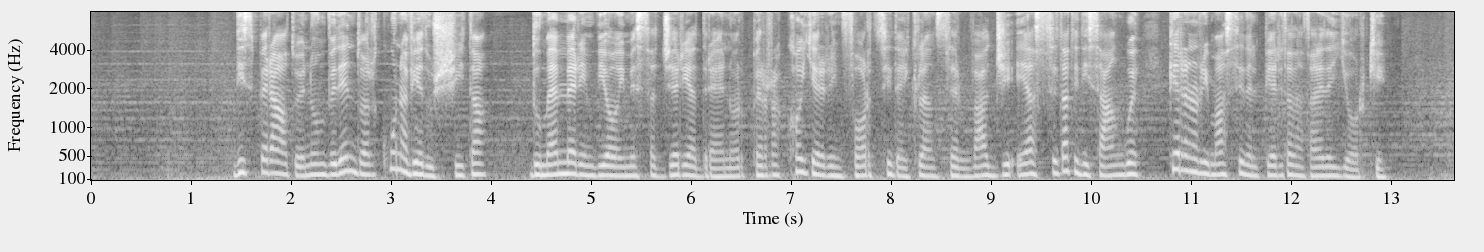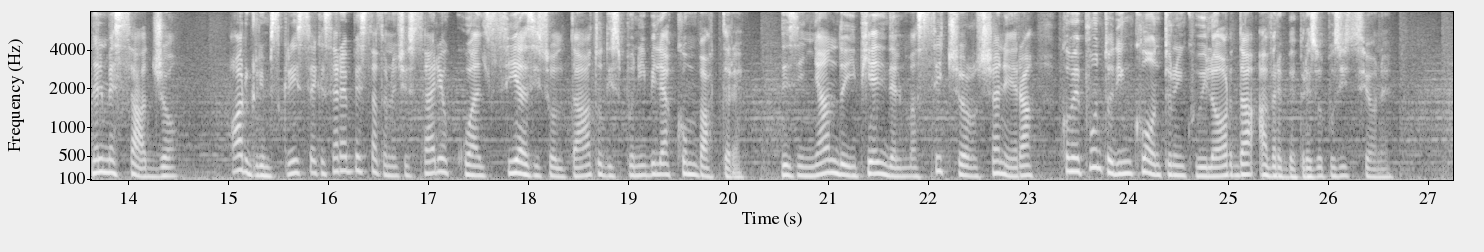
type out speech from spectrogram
Disperato e non vedendo alcuna via d'uscita, Dumemmer inviò i messaggeri a Draenor per raccogliere rinforzi dai clan selvaggi e assetati di sangue che erano rimasti nel pianeta natale degli orchi. Nel messaggio, Orgrim scrisse che sarebbe stato necessario qualsiasi soldato disponibile a combattere, designando i piedi del massiccio Roccia Nera come punto d'incontro in cui l'Orda avrebbe preso posizione.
